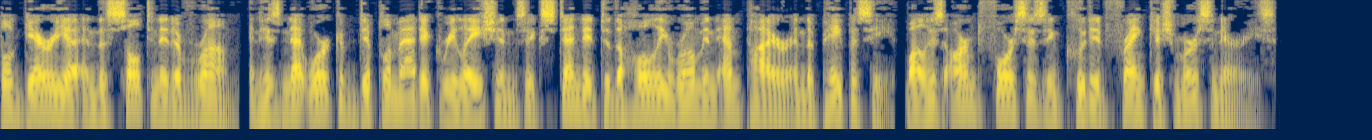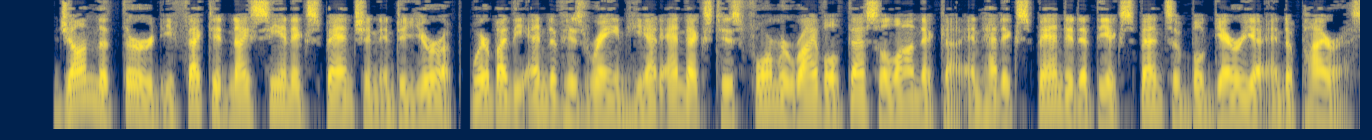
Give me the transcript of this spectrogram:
Bulgaria and the Sultanate of Rum, and his network of diplomatic relations extended to the Holy Roman Empire and the papacy, while his armed forces included Frankish mercenaries. John III effected Nicaean expansion into Europe, where by the end of his reign he had annexed his former rival Thessalonica and had expanded at the expense of Bulgaria and Epirus.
